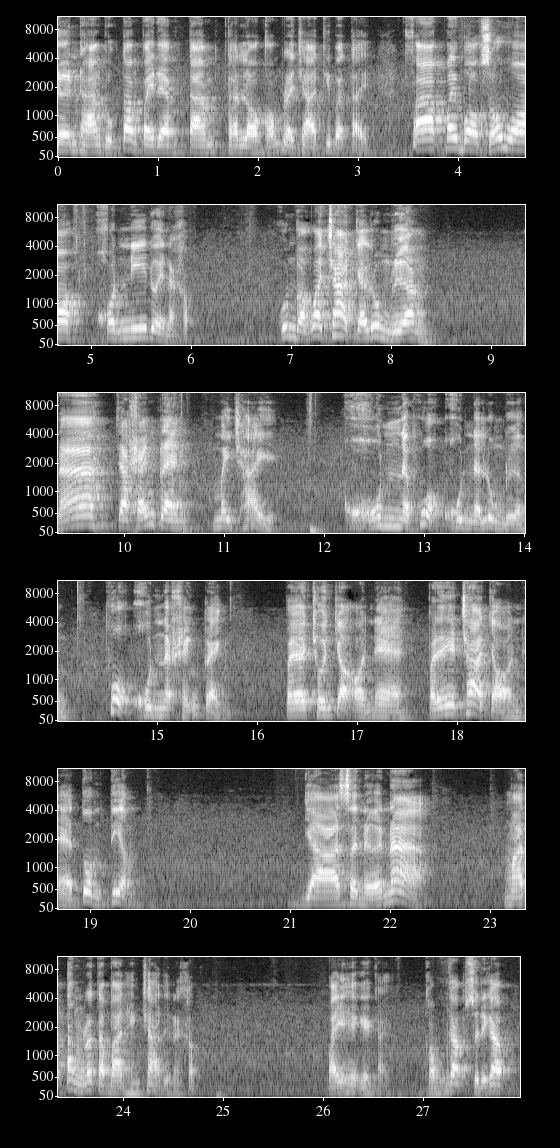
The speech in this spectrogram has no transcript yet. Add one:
เดินทางถูกต้องไปตามทันลองของประชาธิปไตย ฝากไปบอกสวคนนี้ด้วยนะครับ คุณบอกว่าชาติจะรุ่งเรืองนะ จะแข็งแกร่งไม่ใช่ คุณนะพวกคุณนะรุ่งเรือง พวกคุณนะแข็งแกร่ง ประชาชนจะอ่อนแอ ประเทศชาติจะอ่อนแอต้วมเตี้ยม อย่าเสนอหน้ามาตั้งรัฐบาลแห่งชาติเลยนะครับ ไปให้ไกลๆ ขอบคุณครับ สวัสดีครับ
